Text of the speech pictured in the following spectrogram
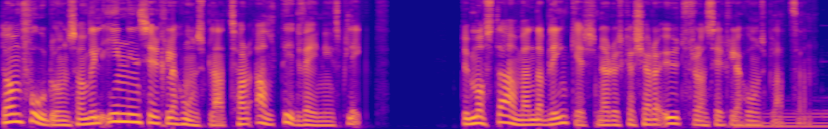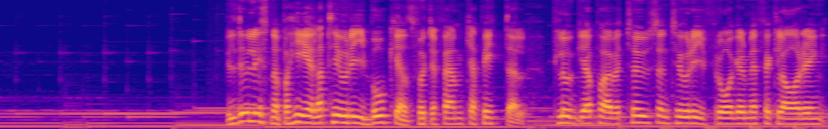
De fordon som vill in i en cirkulationsplats har alltid väjningsplikt. Du måste använda blinkers när du ska köra ut från cirkulationsplatsen. Vill du lyssna på hela teoribokens 45 kapitel, plugga på över 1000 teorifrågor med förklaring,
